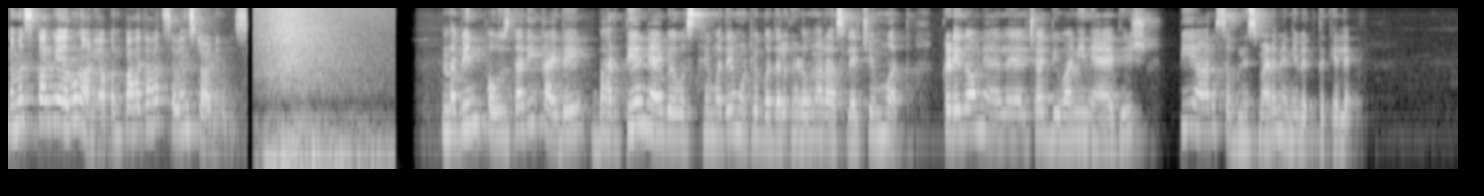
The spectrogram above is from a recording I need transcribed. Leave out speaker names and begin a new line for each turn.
नमस्कार मी अरुण आणि आपण पाहत आहात सेवन स्टार न्यूज. नवीन फौजदारी कायदे भारतीय न्यायव्यवस्थेमध्ये मोठे बदल घडवणार असल्याचे मत कडेगाव न्यायालयाच्या दिवाणी न्यायाधीश पी आर सबनीस मॅडम यांनी व्यक्त केले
